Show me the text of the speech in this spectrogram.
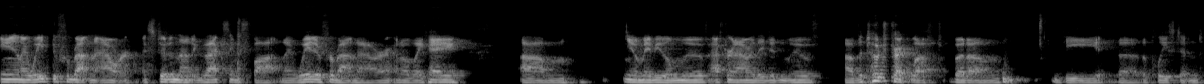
And I waited for about an hour. I stood in that exact same spot, and I waited for about an hour. And I was like, "Hey, um, you know, maybe they'll move." After an hour, they didn't move. Uh, the tow truck left, but um, the, the the police didn't.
